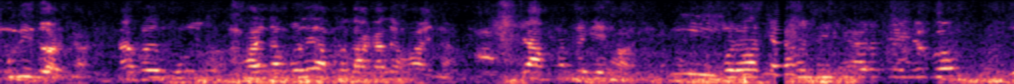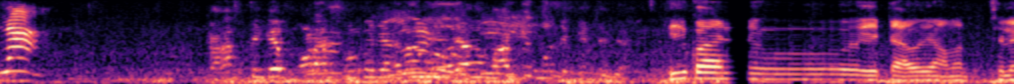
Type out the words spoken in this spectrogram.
মূলই দরকার। তারপরে মূল হয় না বলে আমরা লাগালে হয় না। যে আপনার থেকেই হয়। উপরে কেন সৃষ্টি করেছে এইরকম গাছ থেকে পড়ার সঙ্গে যেন যেন মাটির মধ্যে গেঁথে যায়। নেই, ও এটা ওই আমার ছেলে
